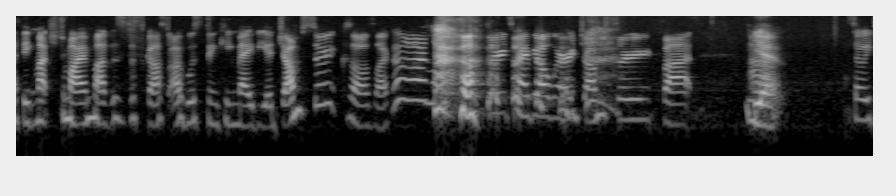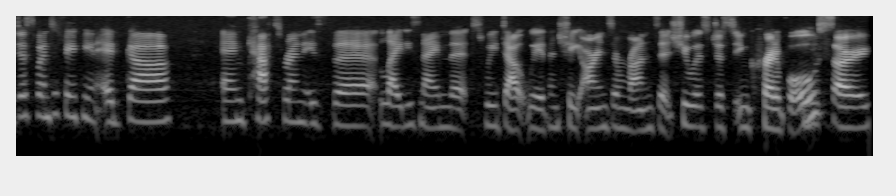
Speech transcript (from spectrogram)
I think much to my mother's disgust, I was thinking maybe a jumpsuit because I was like, oh, I like jumpsuits. maybe I'll wear a jumpsuit. But um, yeah. so we just went to Fifi and Edgar. And Catherine is the lady's name that we dealt with, and she owns and runs it. She was just incredible. Yep. So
